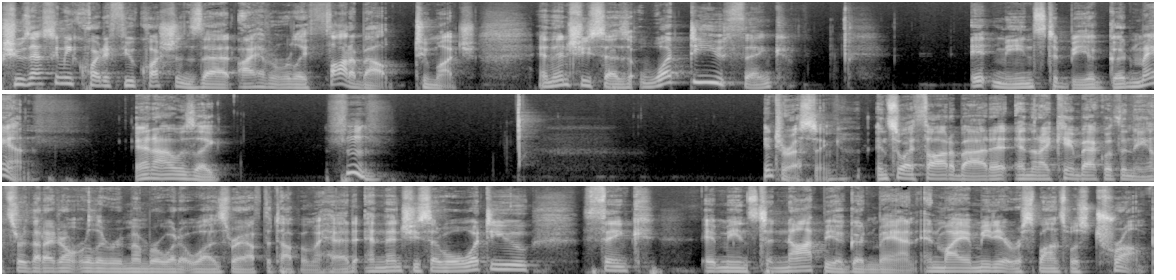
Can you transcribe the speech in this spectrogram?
she was asking me quite a few questions that I haven't really thought about too much. And then she says, What do you think it means to be a good man? And I was like, Hmm, Interesting. And so I thought about it and then I came back with an answer that I don't really remember what it was right off the top of my head. And then she said, Well, what do you think it means to not be a good man? And my immediate response was Trump,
